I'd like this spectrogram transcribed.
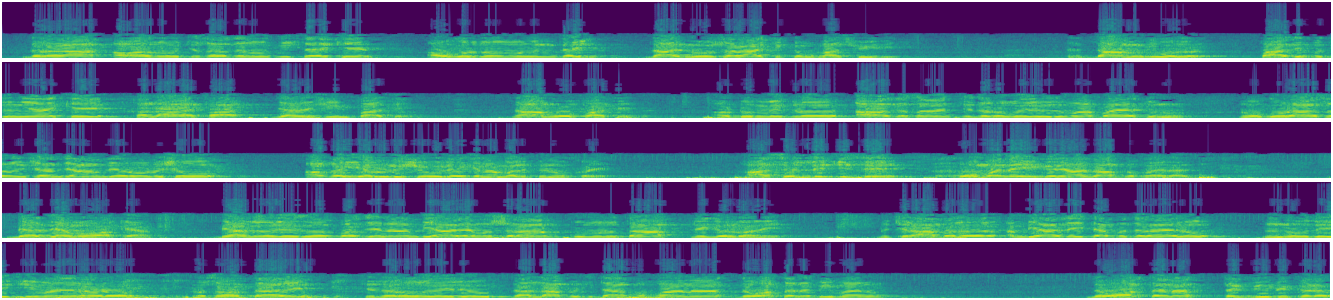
دلرا اوازو چې سردنو کیشته کې او ګردو مونږ دی دا نو سره چې کوم خلاصوي دي دا موږ ورور پاتې په دنیا کې خلافه جانشین پاتې دا امرو پاتې او دوم میکړه هغه سان چې درو ویلو ما پاتونو نو ګور آسان شان جام دې رول شو اغیر لشو لیکن عمل پہ نو کرے حاصل دی کسے او منئی گنی عذاب دو خیرہ دی بیا دیم واقعا بیا میو لیگو پس دین انبیاء علیہ السلام کمونتا لیگل بمی نو چرا پل انبیاء دیتا پا دلائلو نو دی چی من راوڑو فسواب داری چی دروغ ویلو دا اللہ پا کتاب پا خوانا دا وقتا نبی مانو دا وقتا نا تکذیب کرو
